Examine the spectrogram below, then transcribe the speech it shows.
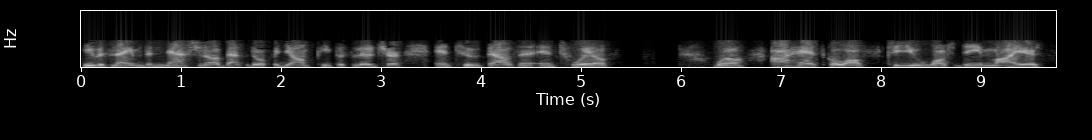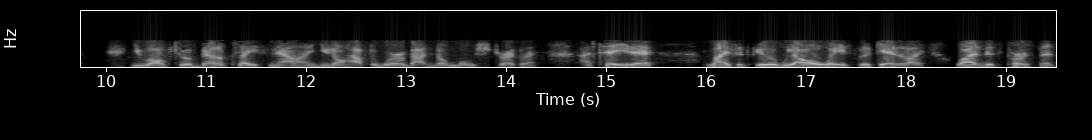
He was named the National Ambassador for Young People's Literature in 2012. Well, our hats go off to you, Walter Dean Myers. You off to a better place now, and you don't have to worry about no more struggling. I tell you that. Life is good. We always look at it like, why did this person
